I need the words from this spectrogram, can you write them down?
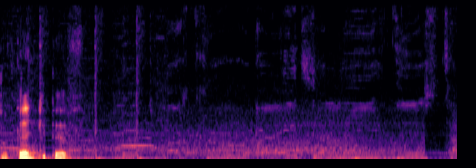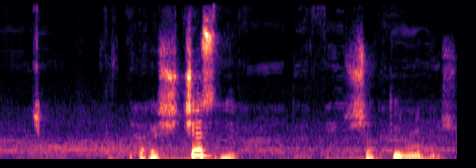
Жовтенький теф. Трохи щасний. Що ти робиш?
